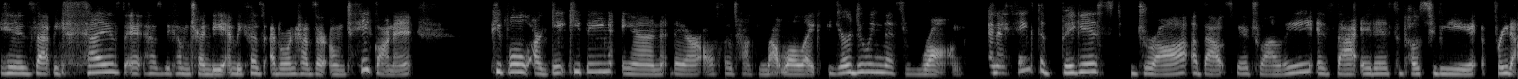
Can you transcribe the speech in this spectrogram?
is that because it has become trendy and because everyone has their own take on it, people are gatekeeping and they are also talking about, well, like you're doing this wrong. And I think the biggest draw about spirituality is that it is supposed to be freedom.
